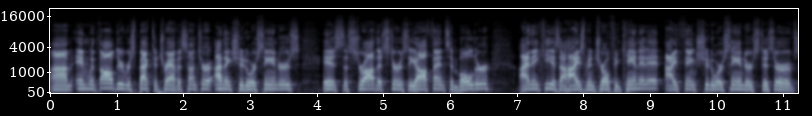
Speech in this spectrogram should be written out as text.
Um, and with all due respect to Travis Hunter, I think Shedeur Sanders is the straw that stirs the offense in Boulder. I think he is a Heisman Trophy candidate. I think Shedeur Sanders deserves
